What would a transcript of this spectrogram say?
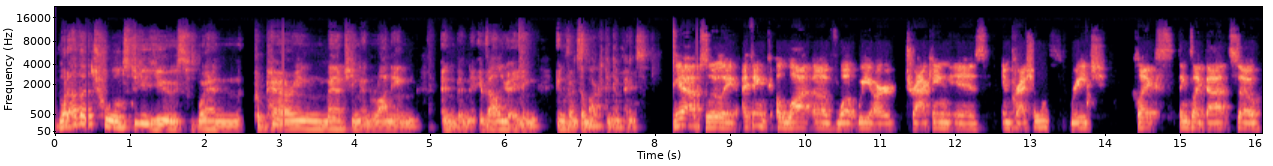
What other tools do you use when preparing, managing, and running and, and evaluating influencer marketing campaigns? Yeah, absolutely. I think a lot of what we are tracking is impressions, reach, clicks, things like that. So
